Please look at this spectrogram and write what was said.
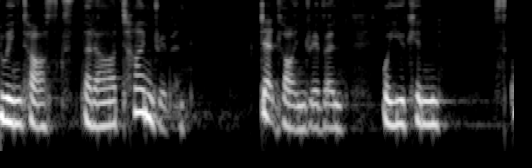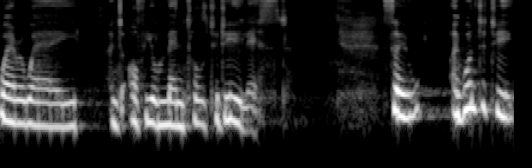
doing tasks that are time driven, deadline driven, where you can square away and off your mental to do list. So I wanted to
